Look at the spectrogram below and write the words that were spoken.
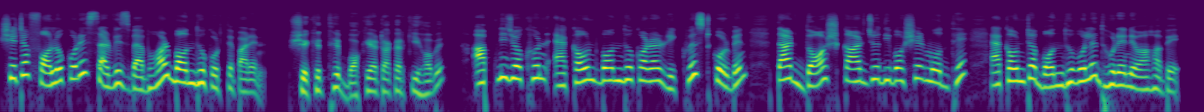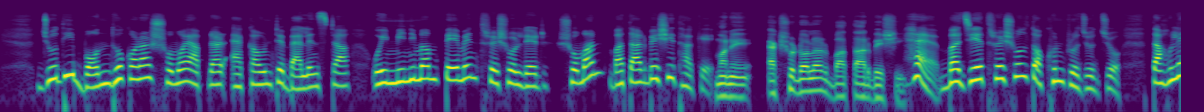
সেটা ফলো করে সার্ভিস ব্যবহার বন্ধ করতে পারেন। সেক্ষেত্রে বকেয়া টাকার কি হবে? আপনি যখন অ্যাকাউন্ট বন্ধ করার রিকোয়েস্ট করবেন তার দশ কার্য দিবসের মধ্যে অ্যাকাউন্টটা বন্ধ বলে ধরে নেওয়া হবে। যদি বন্ধ করার সময় আপনার অ্যাকাউন্টে ব্যালেন্সটা ওই মিনিমাম পেমেন্ট থ্রেশোল্ডের সমান বা তার বেশি থাকে। মানে একশো ডলার বা তার বেশি। হ্যাঁ বা যে থ্রেশোল্ড তখন প্রযোজ্য। তাহলে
